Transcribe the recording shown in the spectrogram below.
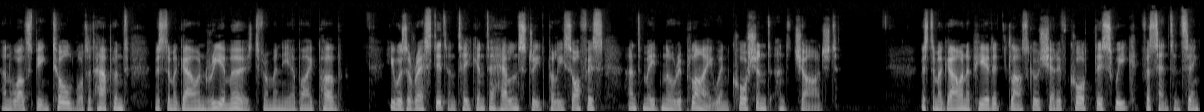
and whilst being told what had happened, Mr. McGowan re emerged from a nearby pub. He was arrested and taken to Helen Street Police Office and made no reply when cautioned and charged. Mr. McGowan appeared at Glasgow Sheriff Court this week for sentencing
